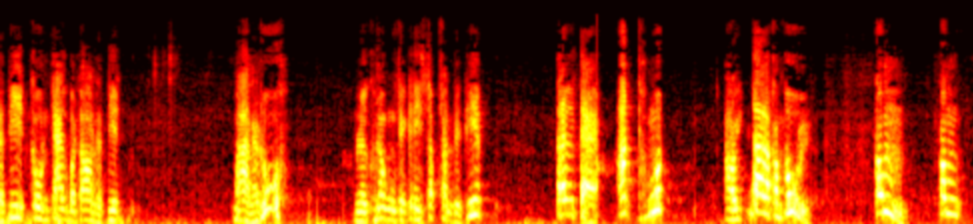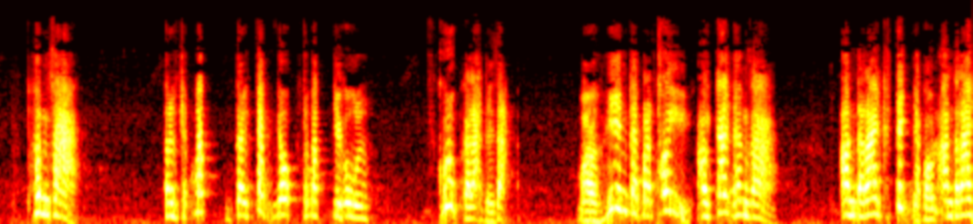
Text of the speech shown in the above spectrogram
ទៅទៀតកូនចៅបន្តទៅទៀតបានរស់នៅក្នុងសេចក្តីសុខសន្តិភាពត្រូវតែអត់ធ្មត់ឲ្យដល់កំពូលកុំកុំហិង្សាត្រូវច្បាប់ត្រូវចាប់យកច្បាប់ជាគោលគ្រប់កលៈទេសៈបើហ៊ានតែប្រថុយឲ្យកើតហិង្សាអន្តរាយខ្ទេចណាកូនអន្តរាយ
